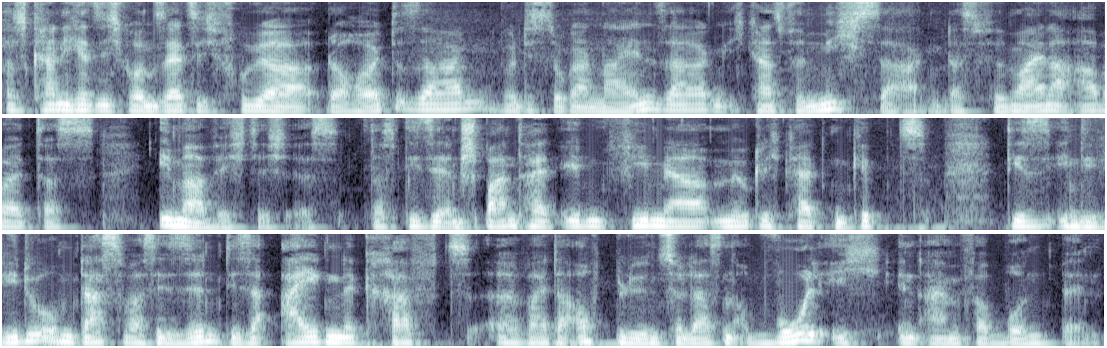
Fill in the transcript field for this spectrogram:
Das kann ich jetzt nicht grundsätzlich früher oder heute sagen, würde ich sogar Nein sagen. Ich kann es für mich sagen, dass für meine Arbeit das immer wichtig ist, dass diese Entspanntheit eben viel mehr Möglichkeiten gibt, dieses Individuum, das, was sie sind, diese eigene Kraft äh, weiter aufblühen zu lassen, obwohl ich in einem Verbund bin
